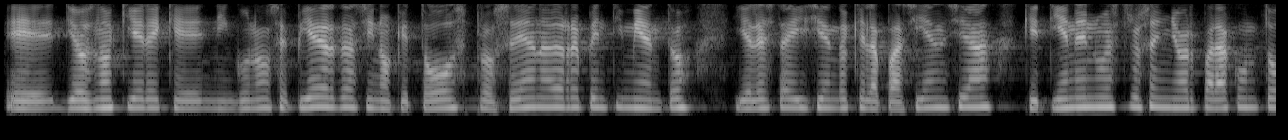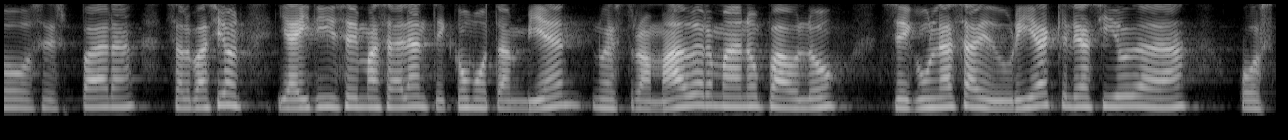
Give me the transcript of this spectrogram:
eh, Dios no quiere que ninguno se pierda, sino que todos procedan al arrepentimiento. Y Él está diciendo que la paciencia que tiene nuestro Señor para con todos es para salvación. Y ahí dice más adelante, como también nuestro amado hermano Pablo, según la sabiduría que le ha sido dada, os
